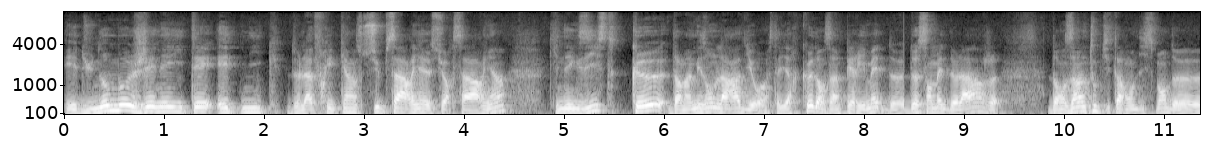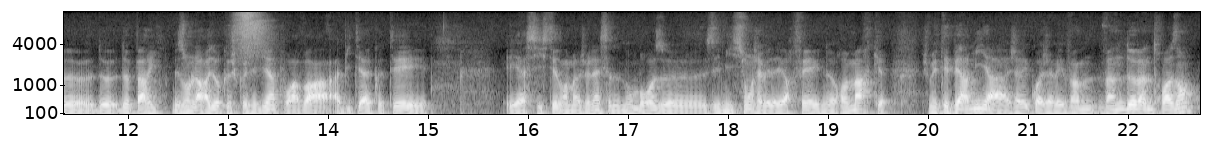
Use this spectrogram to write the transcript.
et d'une homogénéité ethnique de l'Africain subsaharien et sursaharien qui n'existe que dans la maison de la radio, hein. c'est-à-dire que dans un périmètre de 200 mètres de large, dans un tout petit arrondissement de, Paris. Maison de la radio que je connais bien pour avoir habité à côté et, assisté dans ma jeunesse à de nombreuses euh, émissions. J'avais d'ailleurs fait une remarque, je m'étais permis, à j'avais quoi, j'avais 22-23 ans,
